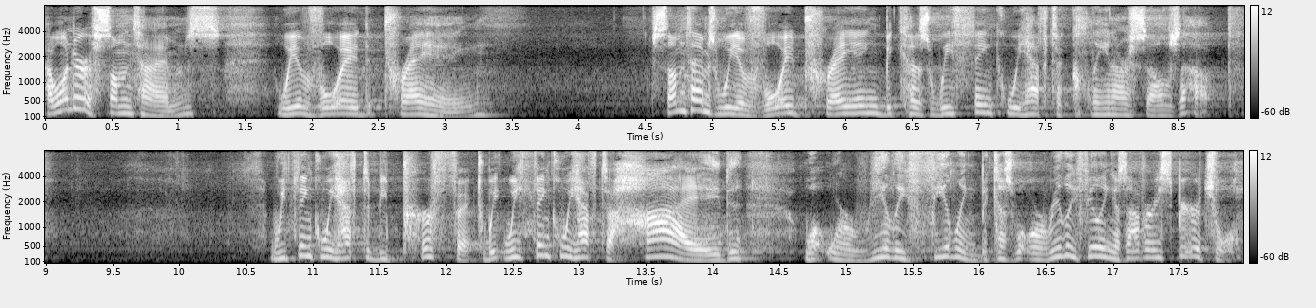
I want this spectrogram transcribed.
I wonder if sometimes we avoid praying. Sometimes we avoid praying because we think we have to clean ourselves up. We think we have to be perfect. We, we think we have to hide what we're really feeling because what we're really feeling is not very spiritual.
